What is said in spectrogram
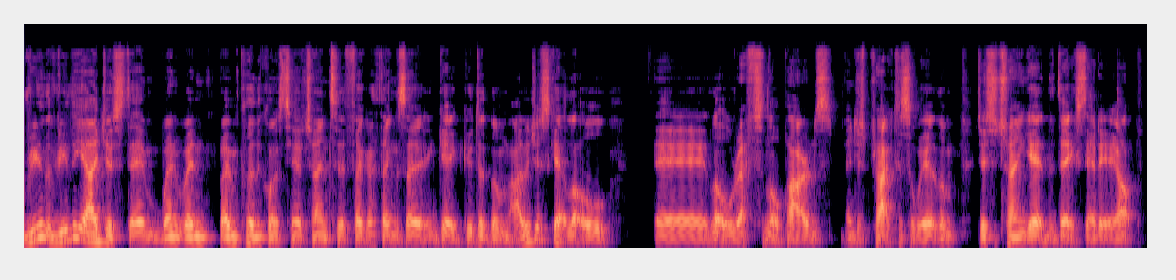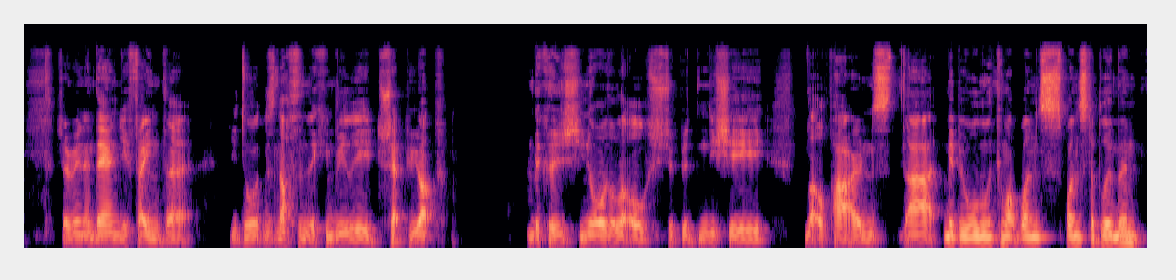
really, really, I just um, when when when playing the concertina, trying to figure things out and get good at them, I would just get little uh, little riffs and little patterns and just practice away at them, just to try and get the dexterity up. You know I mean? And then you find that you don't. There's nothing that can really trip you up because you know the little stupid niche little patterns that maybe will only come up once once the blue moon,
